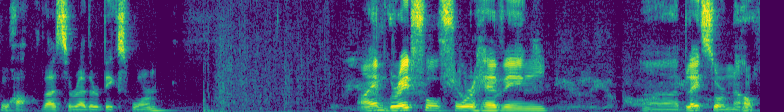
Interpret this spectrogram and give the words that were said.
Wow, that's a rather big swarm. I am grateful for having uh, Bladestorm now.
